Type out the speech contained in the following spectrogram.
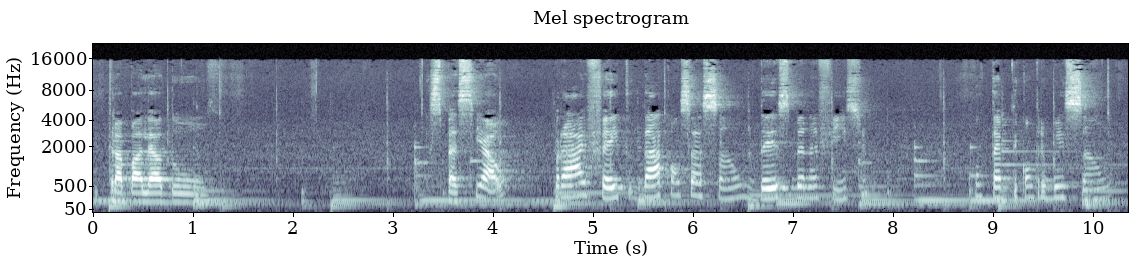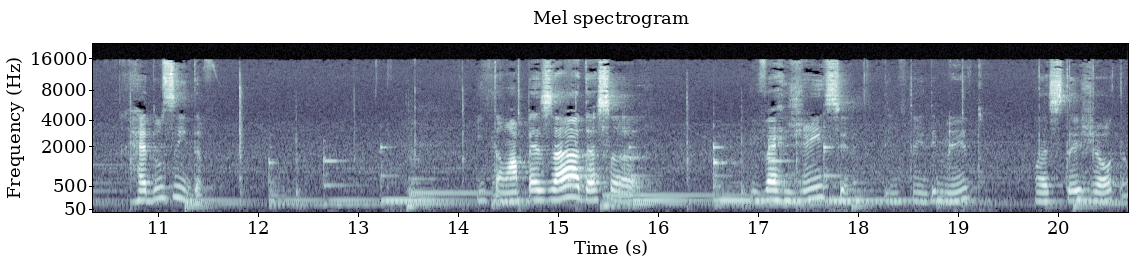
de trabalhador especial para efeito da concessão desse benefício tempo de contribuição reduzida. Então, apesar dessa divergência de entendimento, o STJ,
